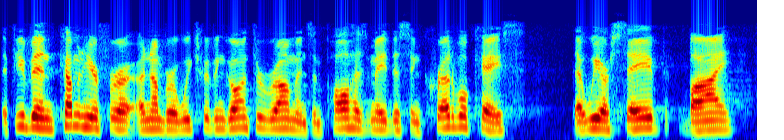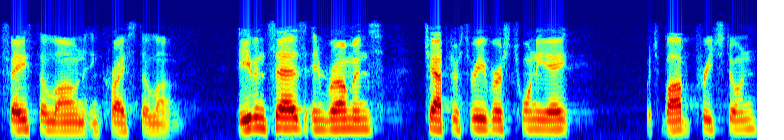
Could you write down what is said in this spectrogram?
if you've been coming here for a number of weeks, we've been going through Romans, and Paul has made this incredible case that we are saved by faith alone in Christ alone. He even says in Romans chapter 3, verse 28, which Bob preached on,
